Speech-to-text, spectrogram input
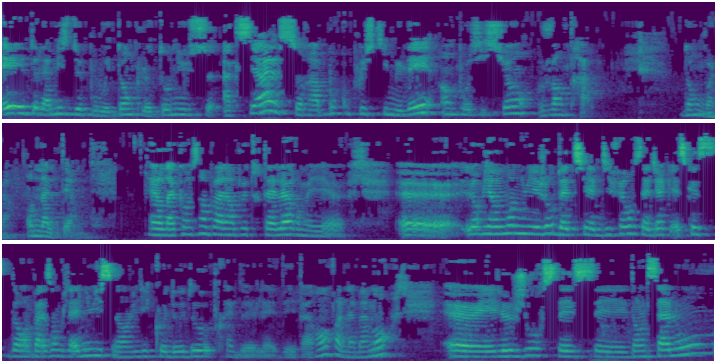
et de la mise debout. Et donc le tonus axial sera beaucoup plus stimulé en position ventrale. Donc voilà, on alterne. Alors on a commencé à en parler un peu tout à l'heure, mais euh, euh, l'environnement de nuit et jour doit-il être différent? C'est-à-dire qu'est-ce que, dans, par exemple, la nuit, c'est dans le lit cododo auprès de des parents, enfin de la maman, euh, et le jour, c'est dans le salon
